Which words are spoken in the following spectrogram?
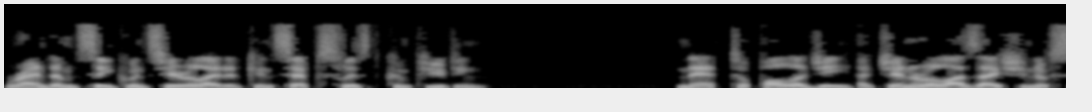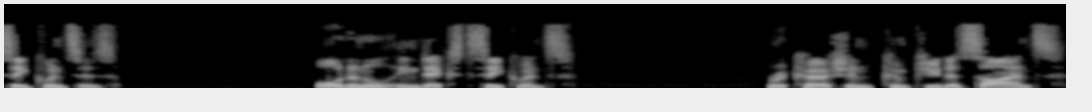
Random sequence-related concepts list computing. Net topology a generalization of sequences. Ordinal indexed sequence. Recursion computer science.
